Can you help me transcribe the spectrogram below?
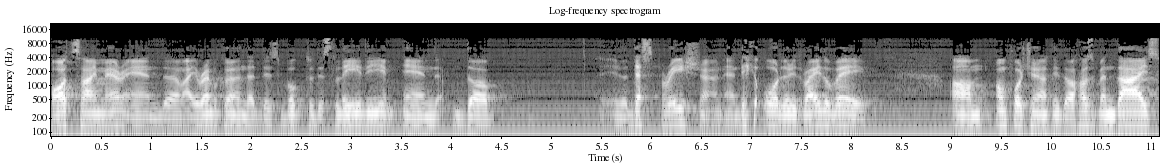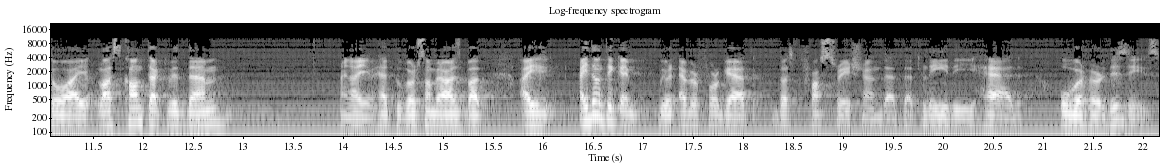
Alzheimer, and uh, I recommended this book to this lady, and the know, desperation, and they ordered it right away. Um, unfortunately, the husband died, so I lost contact with them, and I had to work somewhere else. But I, I don't think I will ever forget the frustration that that lady had over her disease.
